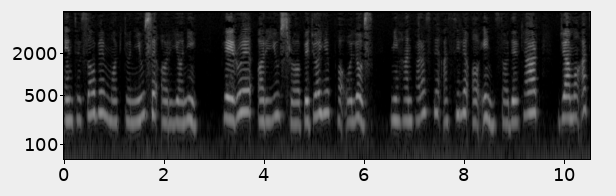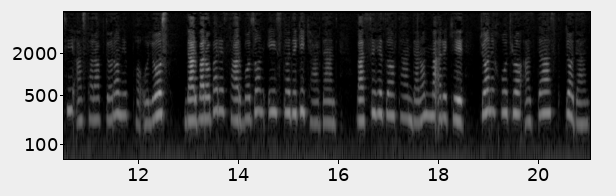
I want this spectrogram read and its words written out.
انتصاب ماکدونیوس آریانی پیرو آریوس را به جای پاولوس میهن پرست اصیل آین صادر کرد جماعتی از طرفداران پاولوس در برابر سربازان ایستادگی کردند و سه هزار تن در آن معرکه جان خود را از دست دادند.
